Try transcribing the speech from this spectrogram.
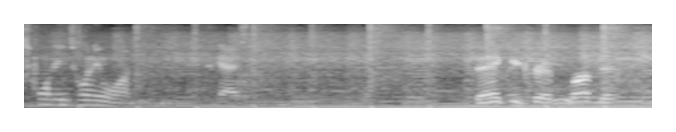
2021. Thanks, guys. Thank you, Chris. Loved it.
